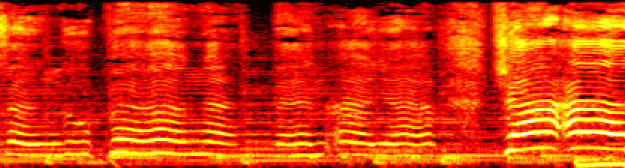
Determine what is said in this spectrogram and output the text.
kesanggupan dan anyar. Jahat.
